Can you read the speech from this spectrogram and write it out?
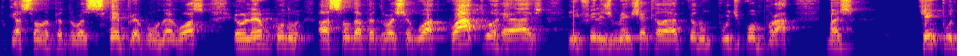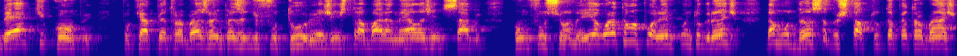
porque a ação da Petrobras sempre é bom negócio. Eu lembro quando a ação da Petrobras chegou a R$ reais e, infelizmente, naquela época eu não pude comprar. Mas quem puder, que compre porque a Petrobras é uma empresa de futuro e a gente trabalha nela, a gente sabe como funciona. E agora tem uma polêmica muito grande da mudança do estatuto da Petrobras,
